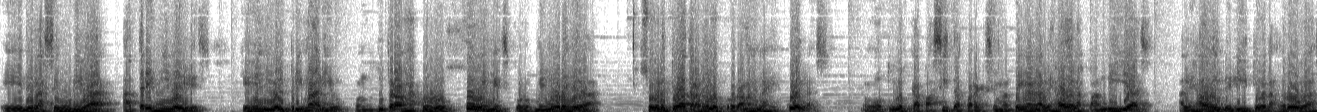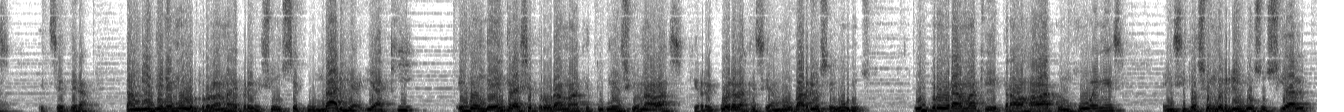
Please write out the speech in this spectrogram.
eh, de la seguridad a tres niveles que es el nivel primario, cuando tú trabajas con los jóvenes, con los menores de edad, sobre todo a través de los programas en las escuelas, cuando tú los capacitas para que se mantengan alejados de las pandillas, alejados del delito, de las drogas, etc. También tenemos los programas de prevención secundaria y aquí es donde entra ese programa que tú mencionabas, que recuerdas que se llamó Barrios Seguros, un programa que trabajaba con jóvenes en situación de riesgo social,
